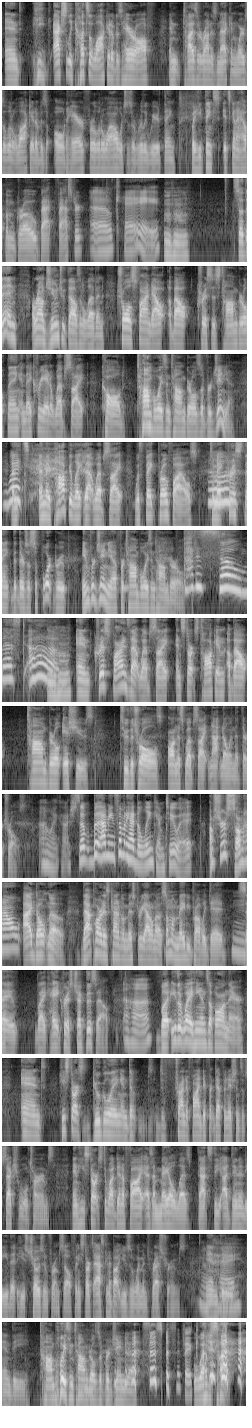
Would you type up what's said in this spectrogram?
And he actually cuts a locket of his hair off and ties it around his neck and wears a little locket of his old hair for a little while, which is a really weird thing. But he thinks it's going to help him grow back faster. Okay. Mm hmm. So then, around June 2011, trolls find out about Chris's Tom Girl thing and they create a website called Tomboys and Tom Girls of Virginia. What? And, and they populate that website with fake profiles to make oh. Chris think that there's a support group in Virginia for tomboys and tom girls. That is so messed up. Mm-hmm. And Chris finds that website and starts talking about tom girl issues to the trolls on this website, not knowing that they're trolls. Oh my gosh. So, but I mean, somebody had to link him to it. I'm sure somehow, I don't know. That part is kind of a mystery. I don't know. Someone maybe probably did say, like, hey, Chris, check this out. Uh huh. But either way, he ends up on there and he starts Googling and de- de- trying to find different definitions of sexual terms. And he starts to identify as a male lesbian. That's the identity that he's chosen for himself. And he starts asking about using women's restrooms in the in the Tomboys and Tomgirls of Virginia So specific. website.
